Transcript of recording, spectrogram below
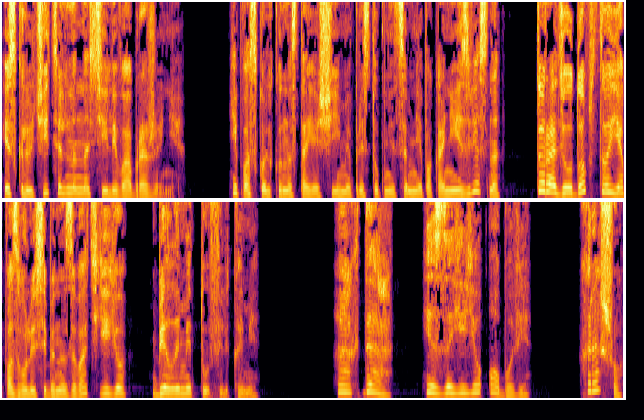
исключительно на силе воображения. И поскольку настоящее имя преступницы мне пока неизвестно, то ради удобства я позволю себе называть ее белыми туфельками. Ах да, из-за ее обуви. Хорошо.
